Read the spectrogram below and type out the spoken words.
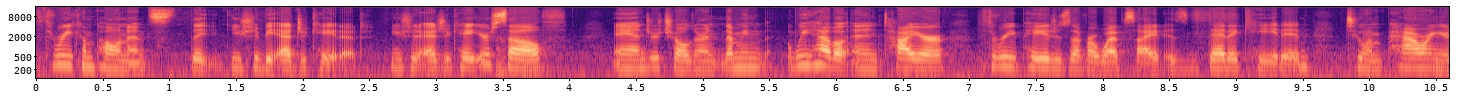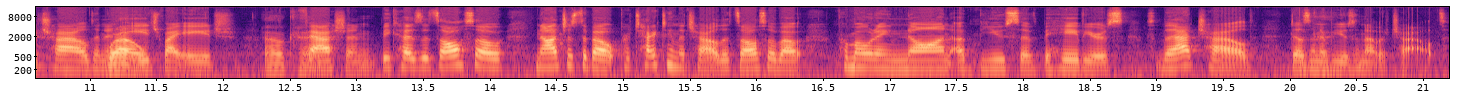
three components that you should be educated. You should educate yourself and your children. I mean, we have a, an entire three pages of our website is dedicated to empowering your child in an Wow. age by age Okay. fashion because it's also not just about protecting the child, it's also about promoting non abusive behaviors so that child doesn't Okay. abuse another child.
